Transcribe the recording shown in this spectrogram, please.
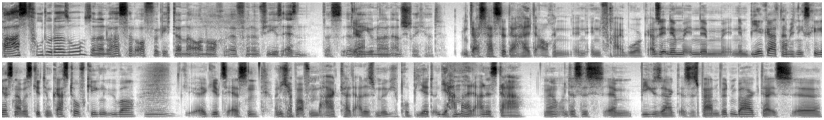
Fast Food oder so, sondern du hast halt oft wirklich dann auch noch äh, vernünftiges Essen, das äh, regionalen Anstrich hat. Das hast du da halt auch in, in, in Freiburg. Also in dem, in dem, in dem Biergarten habe ich nichts gegessen, aber es gibt im Gasthof gegenüber, mhm. gibt's Essen. Und ich habe auf dem Markt halt alles Mögliche probiert und die haben halt alles da. Ne? Und das ist, ähm, wie gesagt, es ist Baden-Württemberg, da ist, äh,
